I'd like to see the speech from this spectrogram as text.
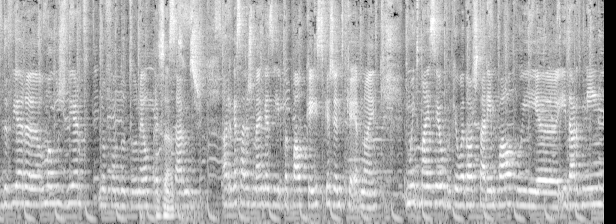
de ver eh, uma luz verde no fundo do túnel para Exato. começarmos a arregaçar as mangas e ir para palco, que é isso que a gente quer, não é? Muito mais eu, porque eu adoro estar em palco e, eh, e dar de mim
